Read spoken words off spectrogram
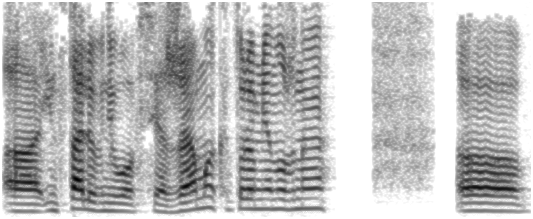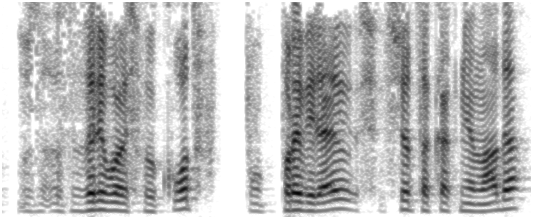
э, инсталлю в него все жемы, которые мне нужны, э, заливаю свой код, проверяю все так, как мне надо,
